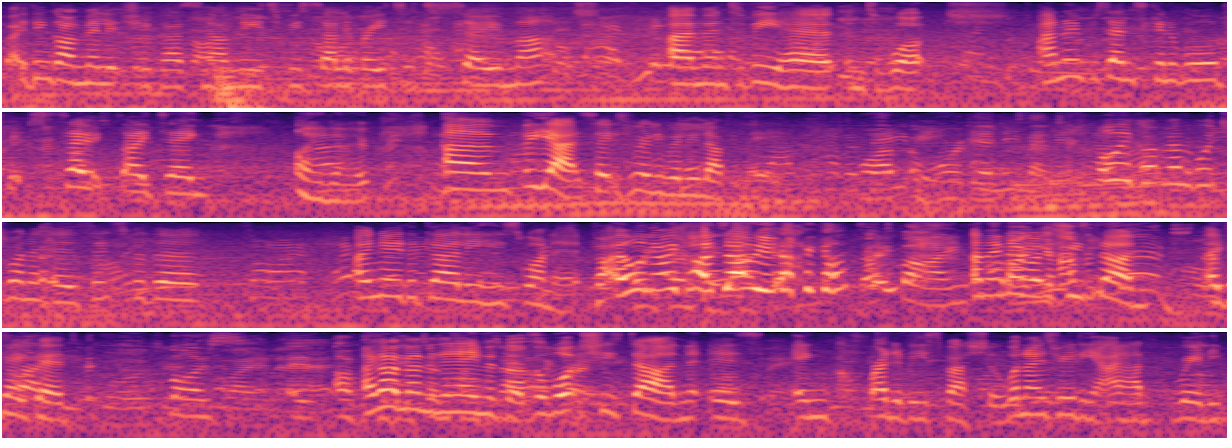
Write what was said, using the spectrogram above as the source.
but I think our military personnel need to be celebrated so much, um, and to be here and to watch. And I'm presenting an award, which is so exciting. I know. Um, but yeah, so it's really, really lovely. What award are you presenting? Oh, I can't remember which one it is. It's for the. I know the girlie who's won it, but oh, Oh, no, you I can't can't tell you. I can't tell you. fine. And I know Fine, what she's done. said. Okay, good. But I can't remember the name of it, but what she's done is incredibly special. When I was reading it, I had really,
